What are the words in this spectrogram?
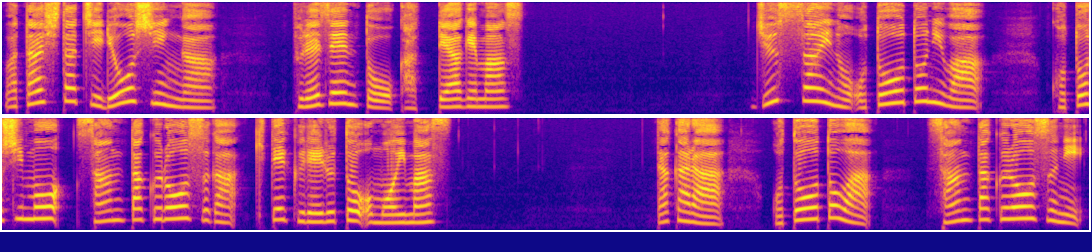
私たち両親がプレゼントを買ってあげます。10歳の弟には今年もサンタクロースが来てくれると思います。だから弟はサンタクロースに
